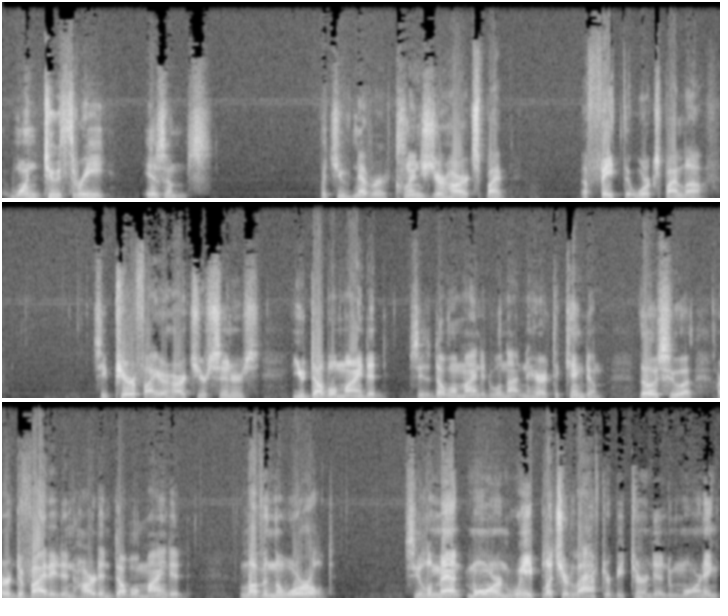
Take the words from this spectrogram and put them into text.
one, two, three isms, but you've never cleansed your hearts by a faith that works by love. See, purify your hearts, you sinners, you double minded. See, the double minded will not inherit the kingdom. Those who are divided in heart and double minded, loving the world. See, lament, mourn, weep. Let your laughter be turned into mourning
